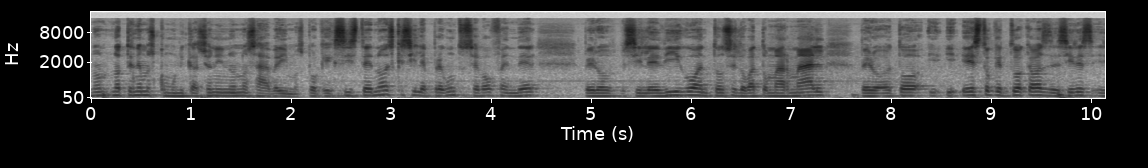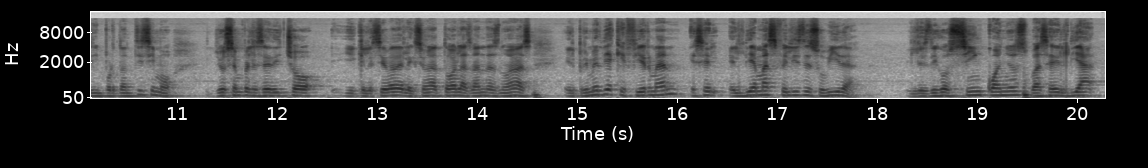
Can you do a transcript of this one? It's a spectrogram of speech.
no, no tenemos comunicación y no nos abrimos, porque existe, no es que si le pregunto se va a ofender, pero si le digo entonces lo va a tomar mal, pero todo, y, esto que tú acabas de decir es importantísimo. Yo siempre les he dicho y que les lleva de lección a todas las bandas nuevas, el primer día que firman es el, el día más feliz de su vida. Y les digo, cinco años va a ser el día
